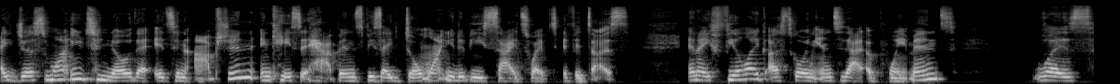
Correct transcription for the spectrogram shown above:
I just want you to know that it's an option in case it happens because I don't want you to be sideswiped if it does. And I feel like us going into that appointment was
